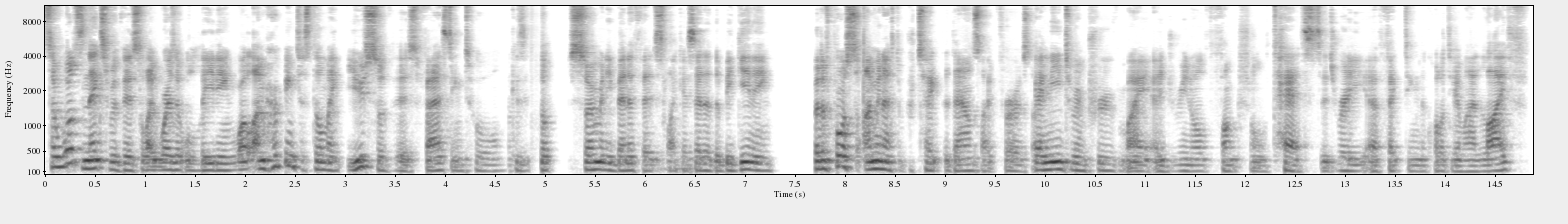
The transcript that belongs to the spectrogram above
So what's next with this? Like, where's it all leading? Well, I'm hoping to still make use of this fasting tool because it's got so many benefits, like I said at the beginning. But of course, I'm going to have to protect the downside first. I need to improve my adrenal functional tests. It's really affecting the quality of my life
